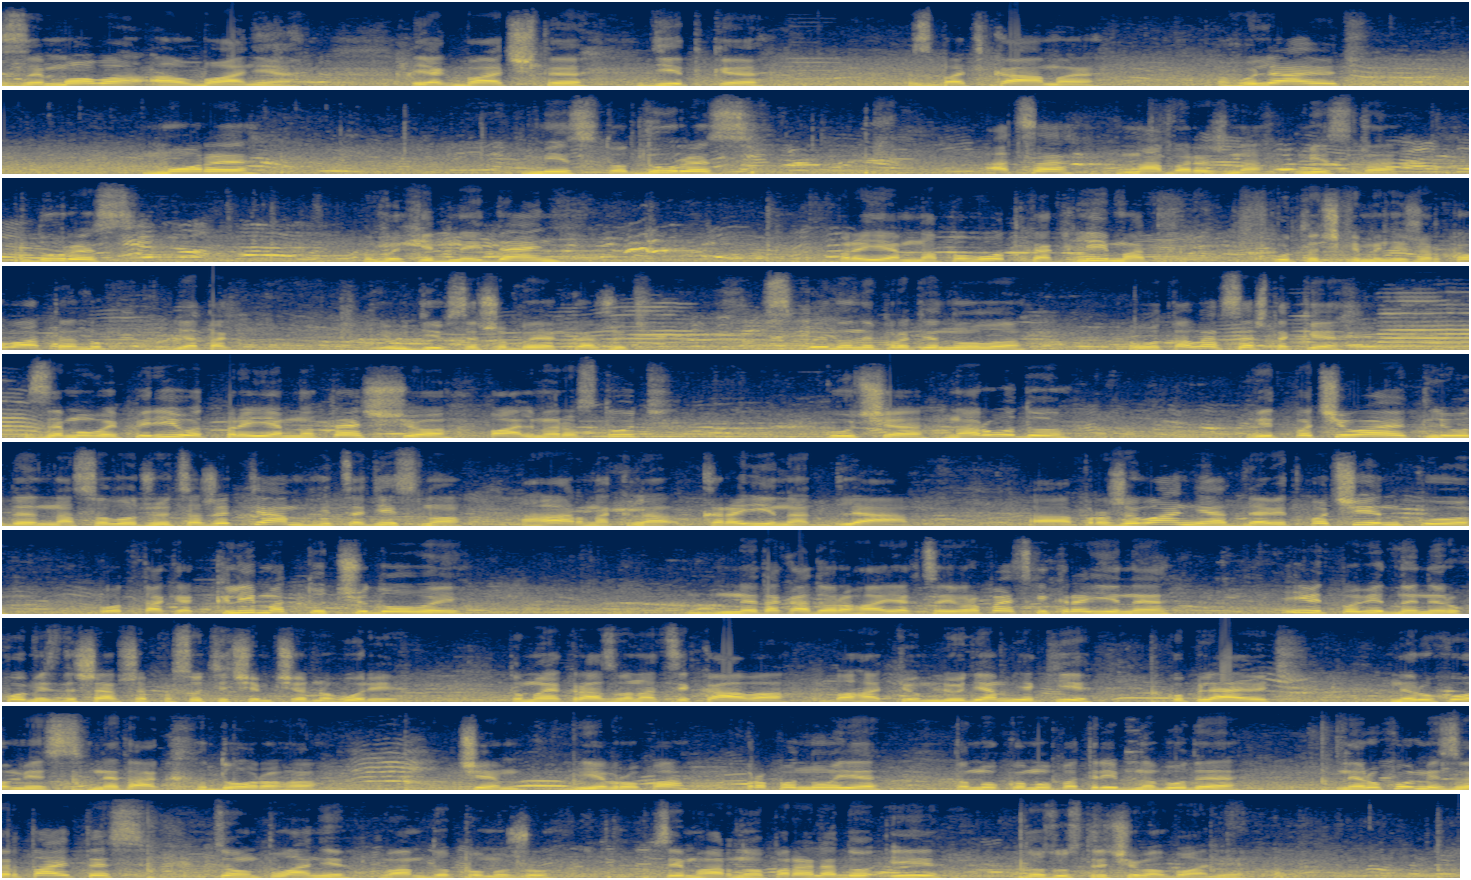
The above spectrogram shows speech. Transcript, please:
Зимова Албанія. Як бачите, дітки з батьками гуляють. Море, місто Дурес. А це набережна міста Дурес. Вихідний день. Приємна погодка, клімат. Курточки мені жарковато. Ну, я так і вдівся, щоб, як кажуть, спину не протягнуло. От, але все ж таки зимовий період приємно те, що пальми ростуть, куча народу, відпочивають люди, насолоджуються життям, і це дійсно гарна країна для проживання, для відпочинку. От так як клімат тут чудовий, не така дорога, як це європейські країни, і відповідно і нерухомість дешевше, по суті, ніж Чорногорії. Тому якраз вона цікава багатьом людям, які купляють нерухомість не так дорого, чим Європа пропонує. Тому кому потрібно буде нерухомість, звертайтесь. В цьому плані вам допоможу. Всім гарного перегляду і до зустрічі в Албанії.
